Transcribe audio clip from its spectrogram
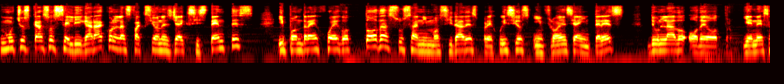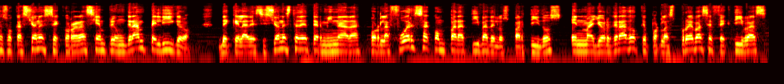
muchos casos se ligará con las facciones ya existentes y pondrá en juego todas sus animosidades, prejuicios, influencia e interés de un lado o de otro. Y en esas ocasiones se correrá siempre un gran peligro de que la decisión esté determinada por la fuerza comparativa de los partidos en mayor grado que por las pruebas efectivas,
